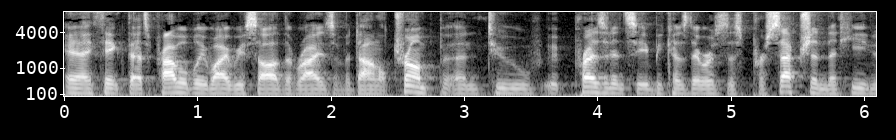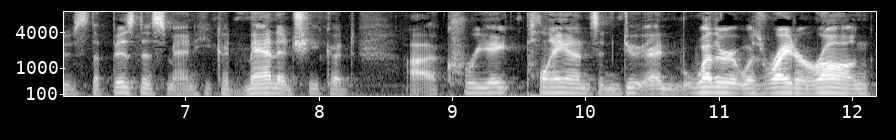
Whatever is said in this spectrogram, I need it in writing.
and I think that's probably why we saw the rise of a Donald Trump into presidency because there was this perception that he was the businessman. He could manage. He could uh, create plans and do and whether it was right or wrong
